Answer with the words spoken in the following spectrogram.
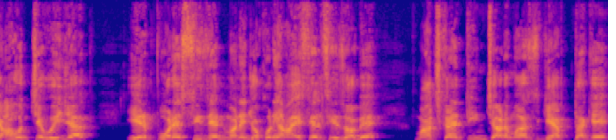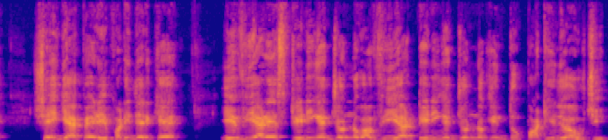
যা হচ্ছে হয়ে যাক, এর পরের সিজন মানে যখনই আইএসএল শেষ হবে, মাঝখানে তিন চার মাস গ্যাপ থাকে, সেই গ্যাপে রেফারিদেরকে এভিআরএস ট্রেনিংয়ের জন্য বা ভিআর ট্রেনিংয়ের জন্য কিন্তু পাঠিয়ে দেওয়া উচিত।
